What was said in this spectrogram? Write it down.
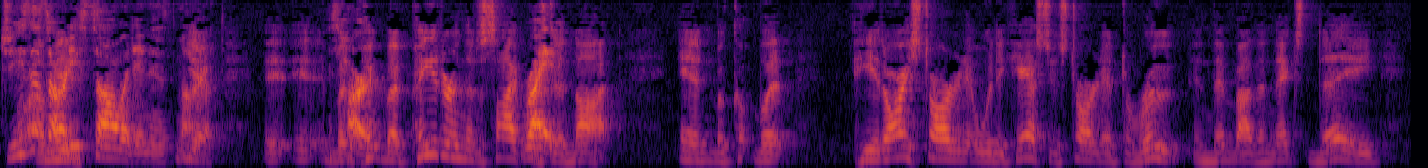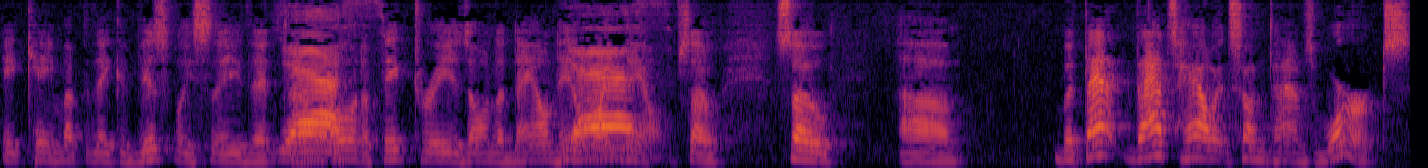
Jesus I mean, already saw it in his mind. yeah, it, it, but, but Peter and the disciples Right. did not, and because, but he had already started it when he cast it. Started at the root, and then by the next day it came up, and they could visibly see that Yes. uh, oh, the fig tree is on the downhill Yes. right now. So, so, um, but that that's how it sometimes works.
